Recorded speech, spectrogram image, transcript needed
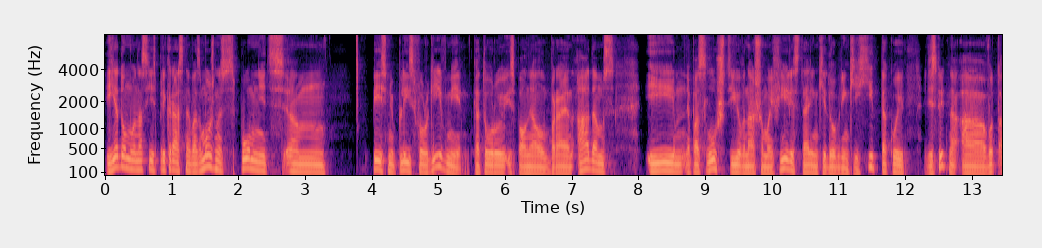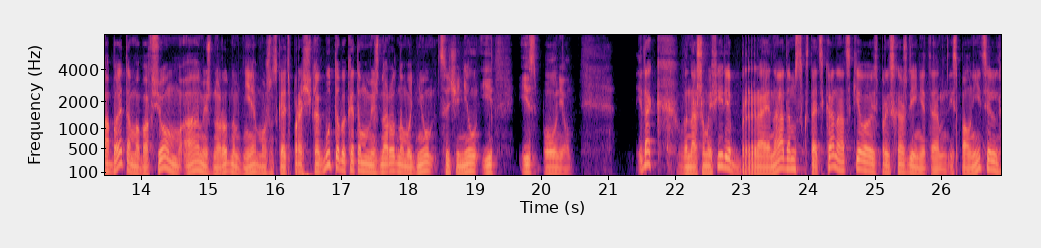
И я думаю, у нас есть прекрасная возможность вспомнить эм, песню «Please Forgive Me», которую исполнял Брайан Адамс, и послушать ее в нашем эфире, старенький добренький хит такой. Действительно, а вот об этом, обо всем, о Международном дне, можно сказать, прощ... как будто бы к этому Международному дню сочинил и исполнил. Итак, в нашем эфире Брайан Адамс, кстати, канадского происхождения, это исполнитель,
